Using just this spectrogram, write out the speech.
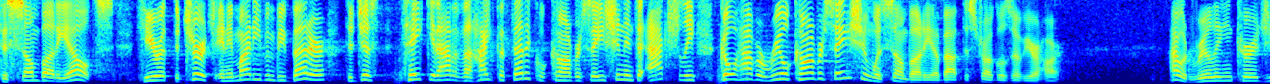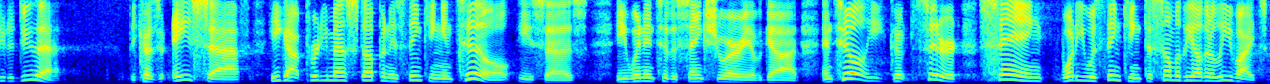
to somebody else here at the church. And it might even be better to just take it out of the hypothetical conversation and to actually go have a real conversation with somebody about the struggles of your heart. I would really encourage you to do that. Because Asaph, he got pretty messed up in his thinking until, he says, he went into the sanctuary of God, until he considered saying what he was thinking to some of the other Levites,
